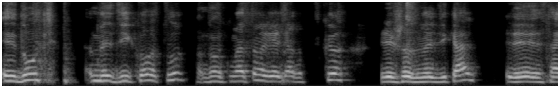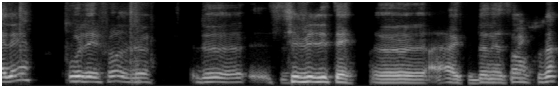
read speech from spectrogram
Et donc, médicaux, tout. Donc maintenant, je garde que les choses médicales, les salaires ou les choses de, civilité, euh, avec de naissance, tout ça.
